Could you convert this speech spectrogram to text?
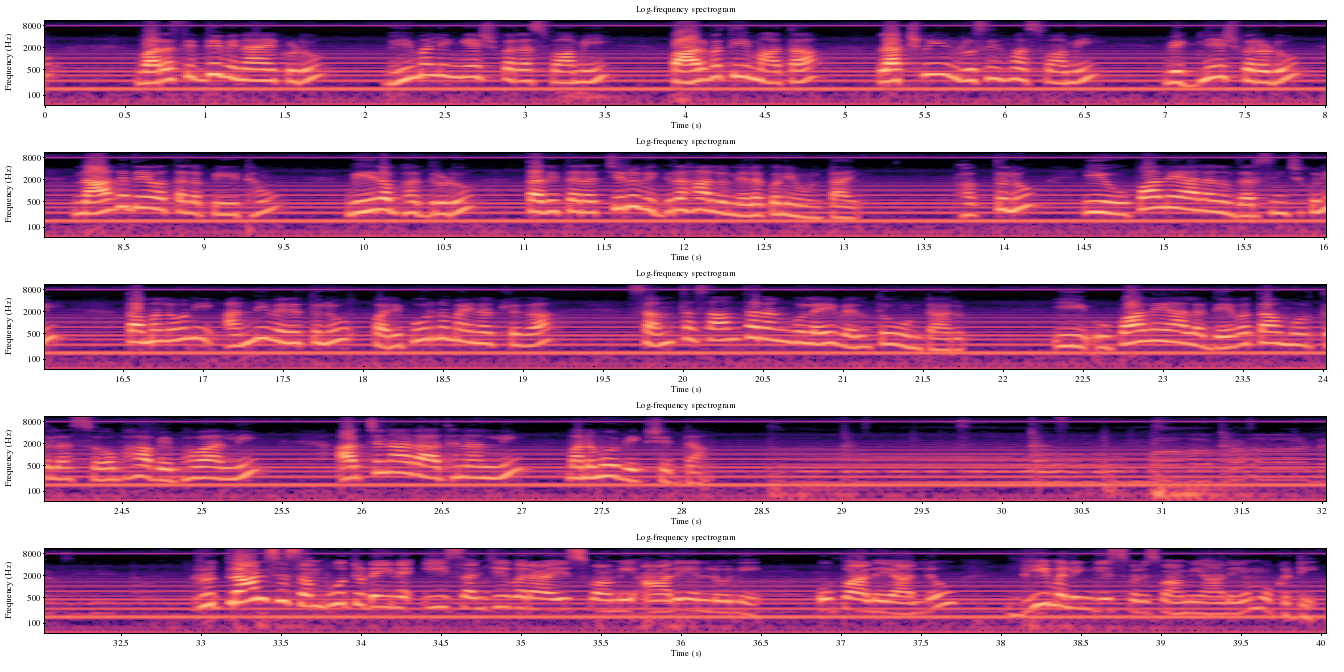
వరసిద్ధి వినాయకుడు భీమలింగేశ్వర స్వామి పార్వతీమాత లక్ష్మీ నృసింహస్వామి విఘ్నేశ్వరుడు నాగదేవతల పీఠం వీరభద్రుడు తదితర చిరు విగ్రహాలు నెలకొని ఉంటాయి. భక్తులు ఈ ఉపాలయాలను దర్శించుకుని తమలోని అన్ని వెలుతులు పరిపూర్ణమైనట్లుగా సంతసాంతరంగులై వెళ్తూ ఉంటారు. ఈ ఉపాలయాల దేవతామూర్తుల శోభా విభవాల్ని అర్చనారాధనల్ని మనము వీక్షిద్దాం. రుద్రాంశ సంభూతుడైన ఈ సంజీవరాయ స్వామి ఆలయంలోని ఉపాలయాల్లో భీమలింగేశ్వర స్వామి ఆలయం ఒకటి.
